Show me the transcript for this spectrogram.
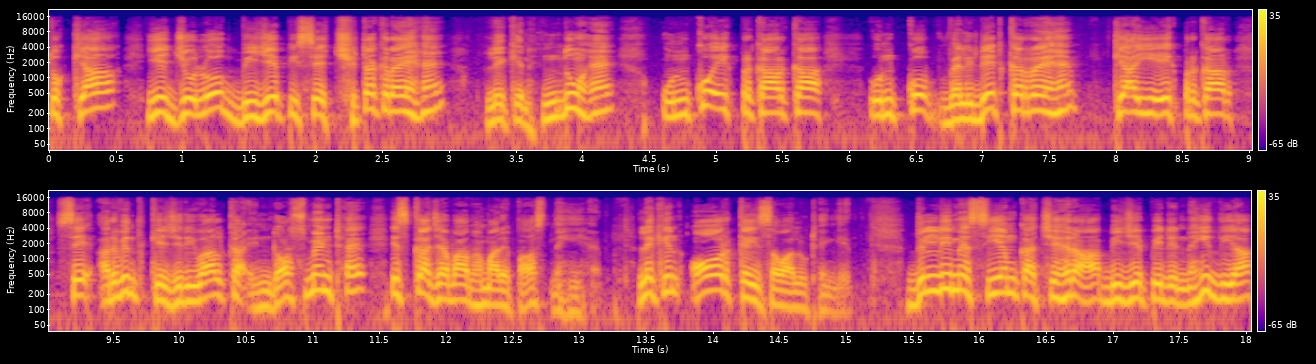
तो क्या ये जो लोग बीजेपी से छिटक रहे हैं, लेकिन हिंदू हैं, उनको एक प्रकार का उनको वैलिडेट कर रहे हैं, क्या ये एक प्रकार से अरविंद केजरीवाल का इंडोर्समेंट है? इसका जवाब हमारे पास नहीं है। लेकिन और कई सवाल उठेंगे। दिल्ली में सीएम का चेहरा बीजेपी ने नहीं दिया,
